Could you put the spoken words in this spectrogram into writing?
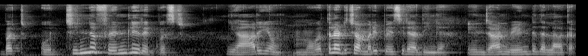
பட் ஒரு சின்ன ஃப்ரெண்ட்லி ரெக்வெஸ்ட் யாரையும் முகத்தில் அடித்த மாதிரி பேசிடாதீங்க என்றான் வேண்டுதலாக.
